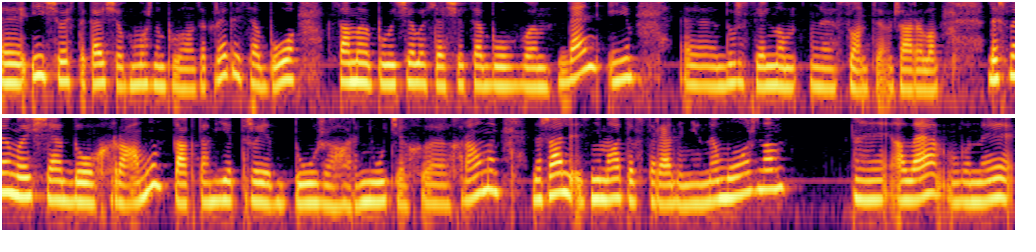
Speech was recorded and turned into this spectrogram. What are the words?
е, і щось таке, щоб можна було закритися, бо саме вийшло, що це був е, день і е, дуже сильно е, сонце жарило. Дійшли ми ще до храму. Так, там є три дуже гарнючих храми. На жаль, знімати всередині не можна. Але вони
